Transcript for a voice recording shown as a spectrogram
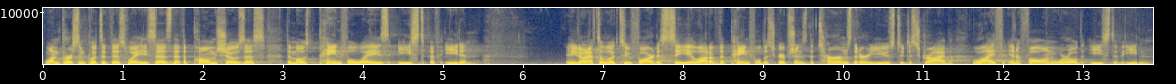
One person puts it this way he says that the poem shows us the most painful ways east of Eden. And you don't have to look too far to see a lot of the painful descriptions, the terms that are used to describe life in a fallen world east of Eden.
